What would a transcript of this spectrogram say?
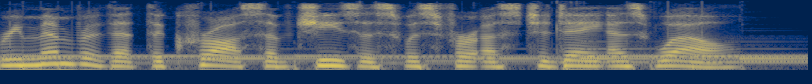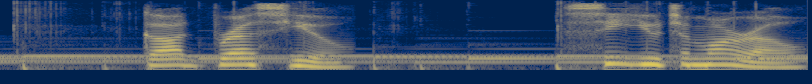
Remember that the cross of Jesus was for us today as well. God bless you. See you tomorrow.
